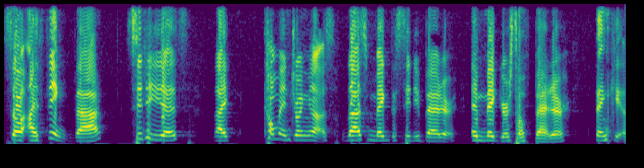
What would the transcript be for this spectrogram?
So I think that city is like come and join us. Let's make the city better and make yourself better. Thank you.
